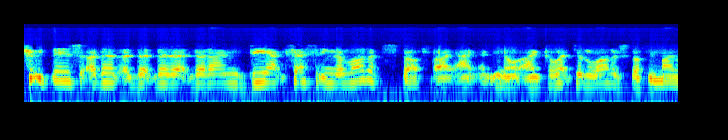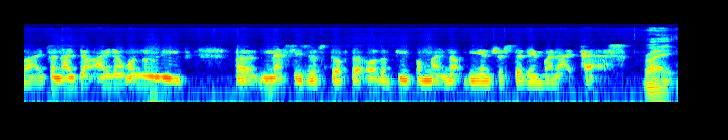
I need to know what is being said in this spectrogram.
truth is uh, that, that, that, that I'm de-accessing a lot of stuff. I, I, you know, I collected a lot of stuff in my life, and I don't, I don't want to leave uh, messes of stuff that other people might not be interested in when I pass. Right.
